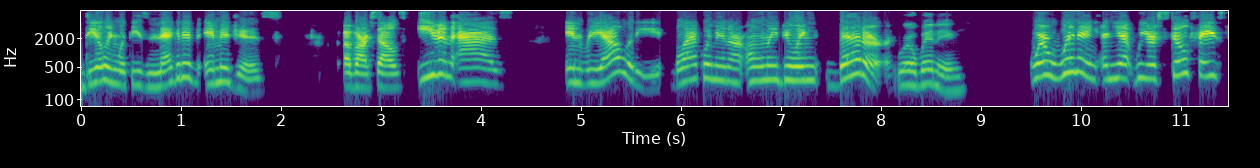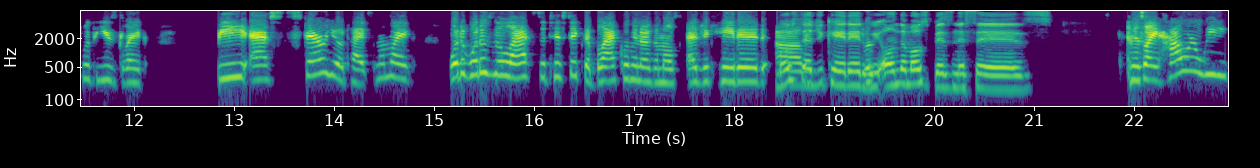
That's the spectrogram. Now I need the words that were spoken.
dealing with these negative images of ourselves even as in reality black women are only doing better. We're winning. We're winning and yet we are still faced with these like BS stereotypes. And I'm like, what what is the last statistic that black women are the most educated? Most um, educated. We own the most businesses. And it's like, how are we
